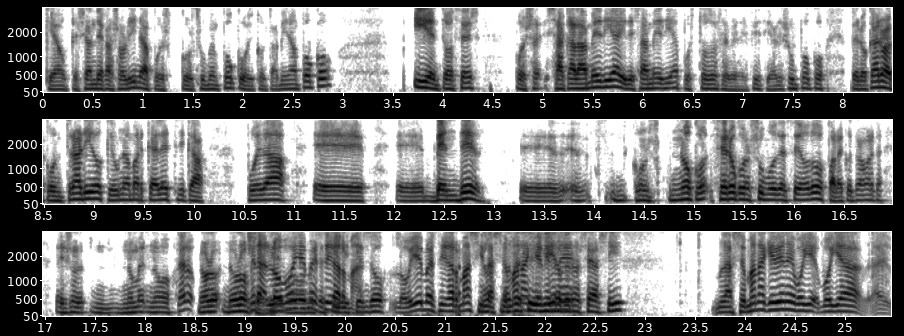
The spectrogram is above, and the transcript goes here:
que, aunque sean de gasolina, pues consumen poco y contaminan poco, y entonces pues saca la media y de esa media pues todos se benefician. Es un poco, pero claro, al contrario que una marca eléctrica pueda eh, eh, vender eh, con, no, cero consumo de CO2 para que otra marca. Eso no, no, no, lo, no lo Mira, Lo voy a investigar más. lo voy a investigar más y la semana que viene. Que no sea así. La semana que viene voy, voy a. Eh,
